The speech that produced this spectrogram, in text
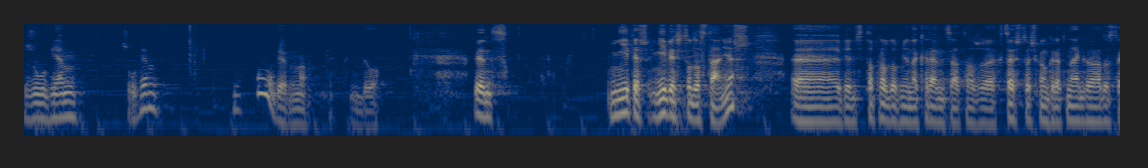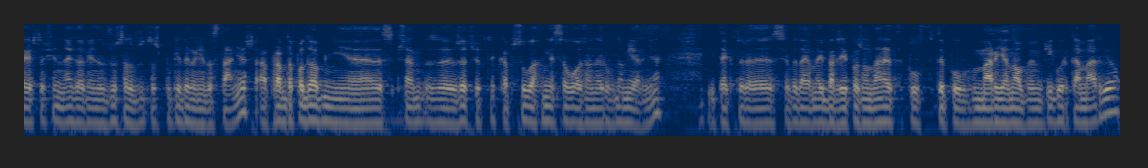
żółwiem. Żółwiem? No, Żółwiem, no, jakby nie było. Więc nie wiesz, nie wiesz co dostaniesz, e, więc to prawdopodobnie nakręca to, że chcesz coś konkretnego, a dostajesz coś innego, więc wrzucasz, wrzucasz, póki tego nie dostaniesz, a prawdopodobnie sprzęt, rzeczy w tych kapsułach nie są ułożone równomiernie i te, które się wydają najbardziej pożądane, typu, typu w Marianowym figurka Mario,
